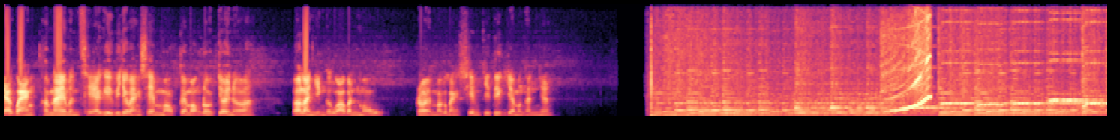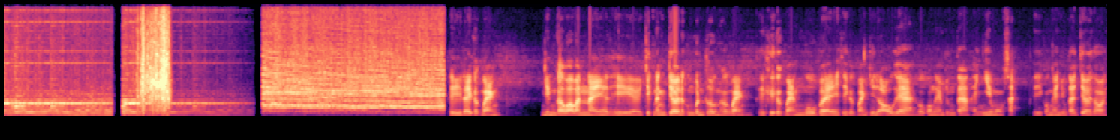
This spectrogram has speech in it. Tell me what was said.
Chào các bạn, hôm nay mình sẽ review cho các bạn xem một cái món đồ chơi nữa. Đó là những cái quả banh mũ. Rồi mời các bạn xem chi tiết vào màn hình nhé. Thì đây các bạn những cái quả banh này thì chức năng chơi nó cũng bình thường thôi các bạn. Thì khi các bạn mua về thì các bạn chỉ đổ ra rồi con em chúng ta thấy nhiều màu sắc thì con em chúng ta chơi thôi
